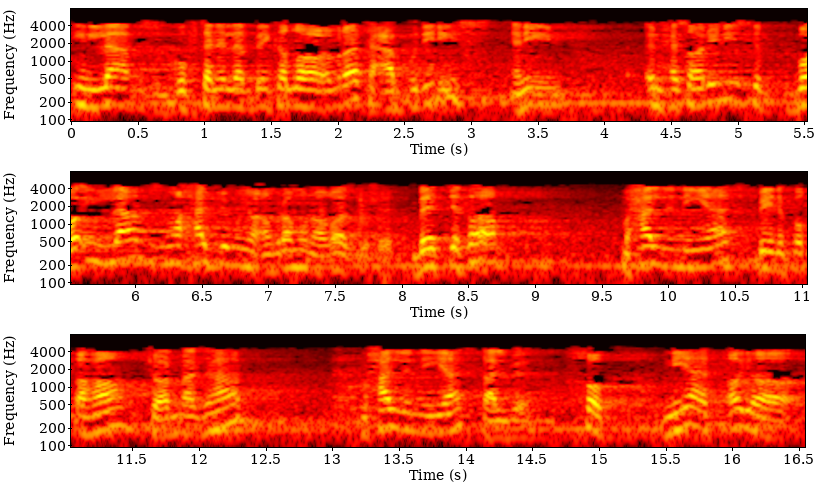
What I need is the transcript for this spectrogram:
این لفظ گفتن لبیک الله عمره تعبدی نیست. یعنی انحصاری نیست که با این لفظ ما حجمون یا عمرمون آغاز بشه. به اتفاق محل نیت بین فقها چهار مذهب محل نیت قلبه. خب نیت آیا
